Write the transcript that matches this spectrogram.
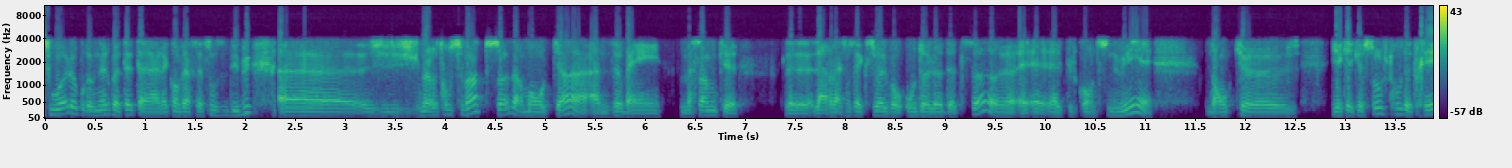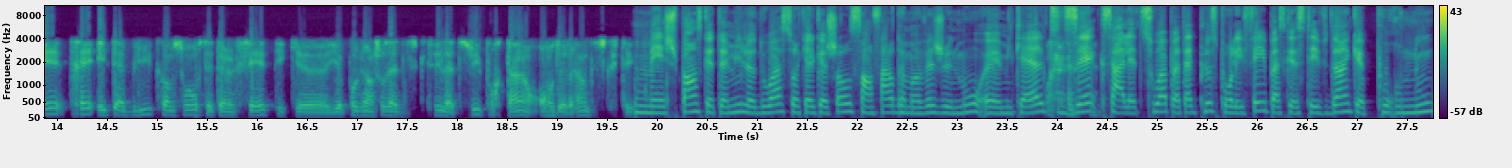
soi, là, pour revenir peut-être à la conversation du début. Euh, je, me retrouve souvent tout ça dans mon cas à, me dire, ben, il me semble que la relation sexuelle va au-delà de ça. Euh, elle, elle, peut continuer. Donc, euh, il y a quelque chose, je trouve, de très très établi, comme ça c'est un fait, et qu'il n'y a pas grand-chose à discuter là-dessus. Et pourtant, on devrait en discuter. Mais je pense que tu as mis le doigt sur quelque chose sans faire de mauvais jeu de mots, euh, Michael. Tu disais que ça allait de soi, peut-être plus pour les filles, parce que c'est évident que pour nous,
